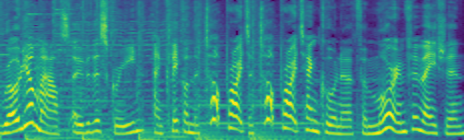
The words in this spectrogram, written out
Roll your mouse over the screen and click on the top right to top right hand corner for more information.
